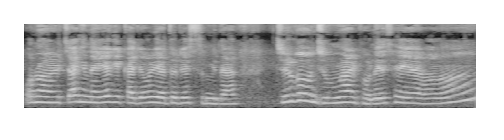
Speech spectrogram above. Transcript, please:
오늘 짱이네 여기까지 올려드렸습니다. 즐거운 주말 보내세요.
